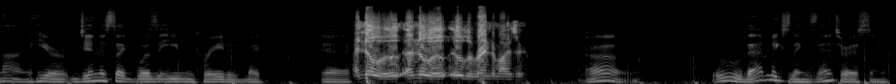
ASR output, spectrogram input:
Not here. Genesect wasn't even created back. Uh, I know. I know. It, was a randomizer. oh. Ooh, that makes things interesting.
